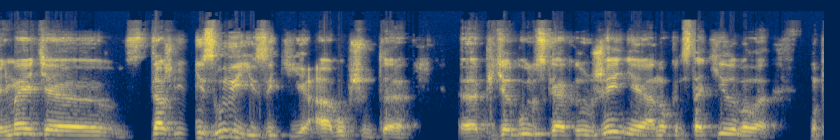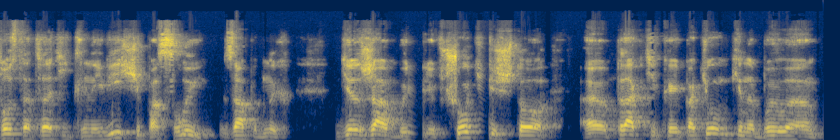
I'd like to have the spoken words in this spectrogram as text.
Понимаете, даже не злые языки, а, в общем-то, э, петербургское окружение, оно констатировало ну, просто отвратительные вещи. Послы западных держав были в шоке, что э, практикой Потемкина было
